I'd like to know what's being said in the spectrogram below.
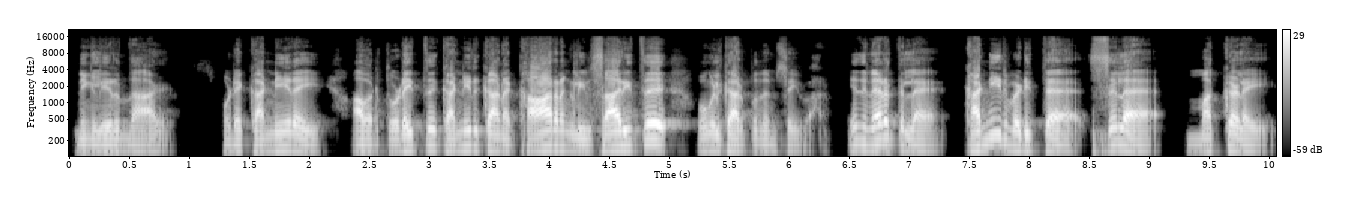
நீங்கள் இருந்தால் உங்களுடைய கண்ணீரை அவர் துடைத்து கண்ணீருக்கான காரணங்களை விசாரித்து உங்களுக்கு அற்புதம் செய்வார். இந்த நேரத்துல கண்ணீர் வடித்த சில மக்களை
